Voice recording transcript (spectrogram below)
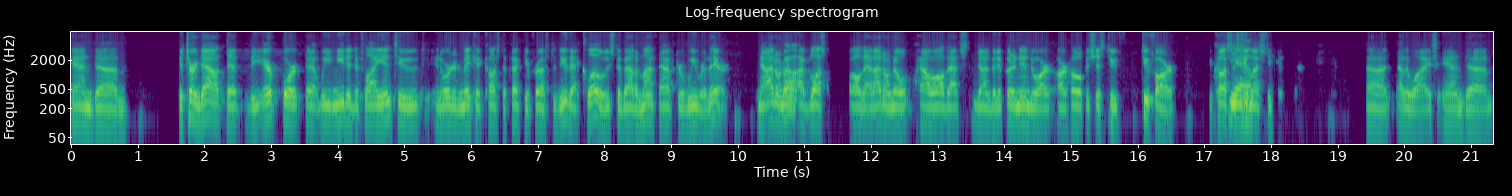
And um, it turned out that the airport that we needed to fly into in order to make it cost effective for us to do that closed about a month after we were there. Now, I don't know. I've lost all that. I don't know how all that's done, but it put an end to our, our hope. It's just too too far. It cost yeah. us too much to get uh, otherwise. And um,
